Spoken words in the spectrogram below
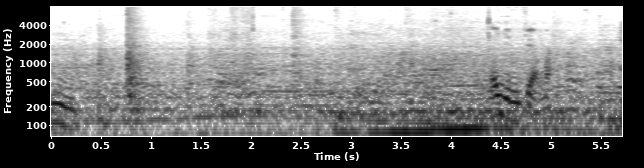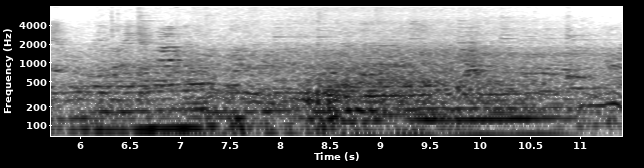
อืมได้ยินเสียงไหมอืม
